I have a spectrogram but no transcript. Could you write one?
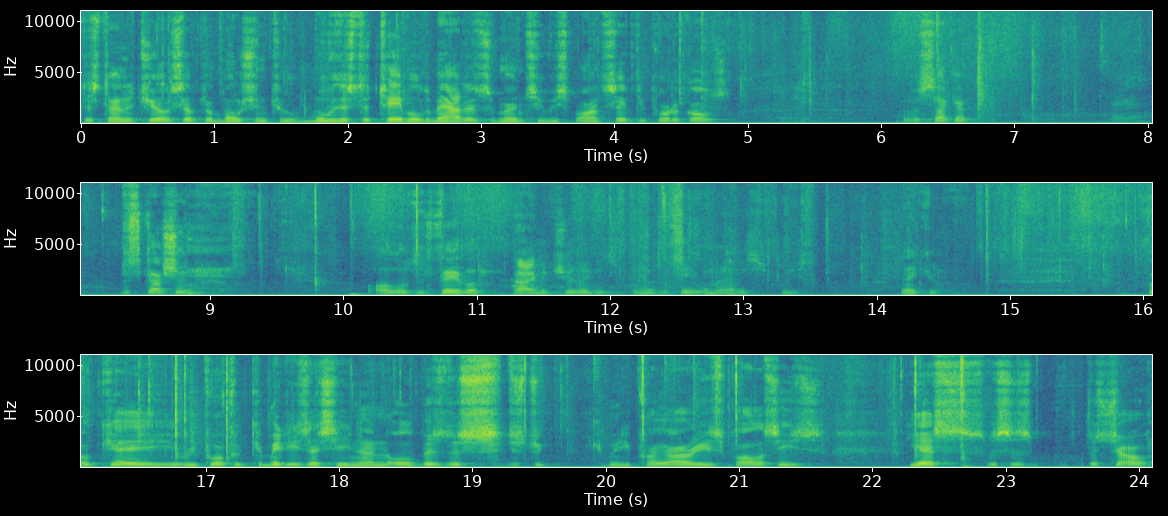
This time, the chair will accept a motion to move this to tabled matters, emergency response safety protocols. Have a second? Second. Discussion? All those in favor? Aye. Make sure that gets put on the table matters, please. Thank you. Okay, report from committees, I see none. Old business, district committee priorities, policies. Yes, Mrs. Fitzgerald.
